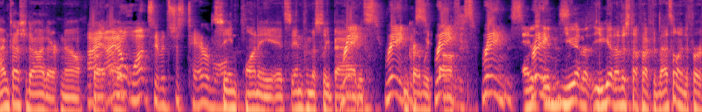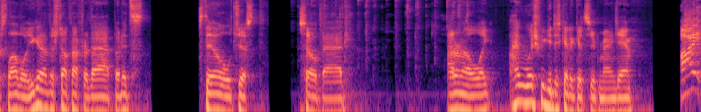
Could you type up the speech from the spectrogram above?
I haven't touched it either. No, I, I don't I've want to. It's just terrible. seen plenty. It's infamously bad. rings, It's rings, incredibly rings, rings, and it- rings. you get you get other stuff after that. that's only the first level. You get other stuff after that, but it's still just so bad. I don't know. Like I wish we could just get a good Superman game. I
